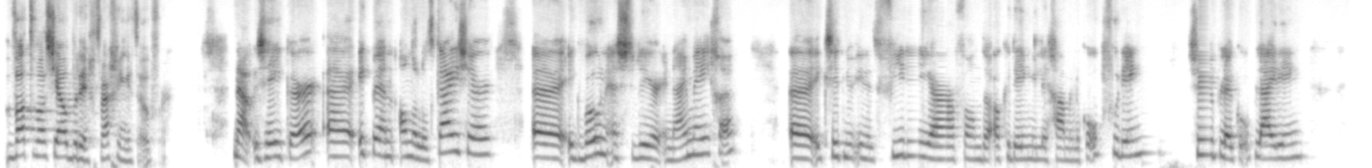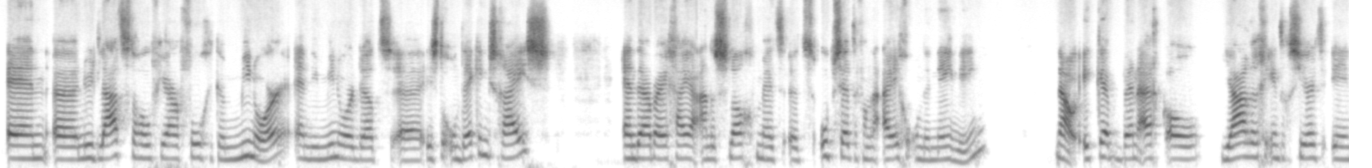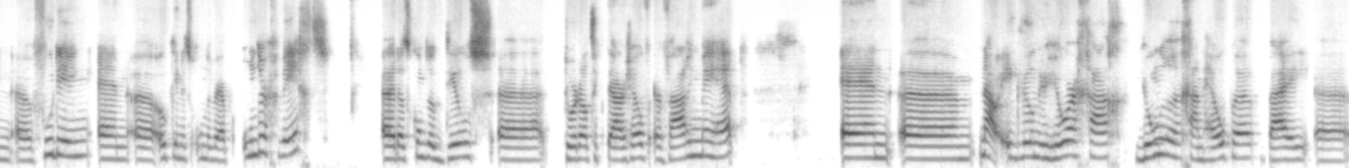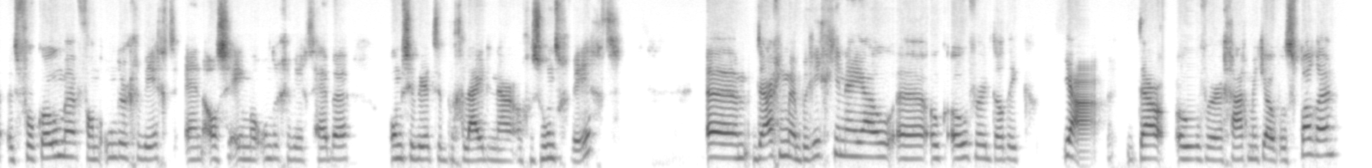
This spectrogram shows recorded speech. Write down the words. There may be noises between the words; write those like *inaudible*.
wat was jouw bericht? Waar ging het over? Nou, zeker. Uh, ik ben Annelot Keizer. Uh, ik woon en studeer in Nijmegen. ik zit nu in het vierde jaar van de Academie Lichamelijke Opvoeding. Superleuke opleiding. En uh, nu het laatste half jaar volg ik een minor. En die minor, dat uh, is de ontdekkingsreis. En daarbij ga je aan de slag met het opzetten van een eigen onderneming. Nou, ik heb, ben eigenlijk al jaren geïnteresseerd in uh, voeding en ook in het onderwerp ondergewicht. dat komt ook deels doordat ik daar zelf ervaring mee heb. En uh, nou, ik wil nu heel erg graag jongeren gaan helpen bij uh, het voorkomen van ondergewicht. En als ze eenmaal ondergewicht hebben, om ze weer te begeleiden naar een gezond gewicht. Um, daar ging mijn berichtje naar jou uh, ook over, dat ik ja, daarover graag met jou wil sparren.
